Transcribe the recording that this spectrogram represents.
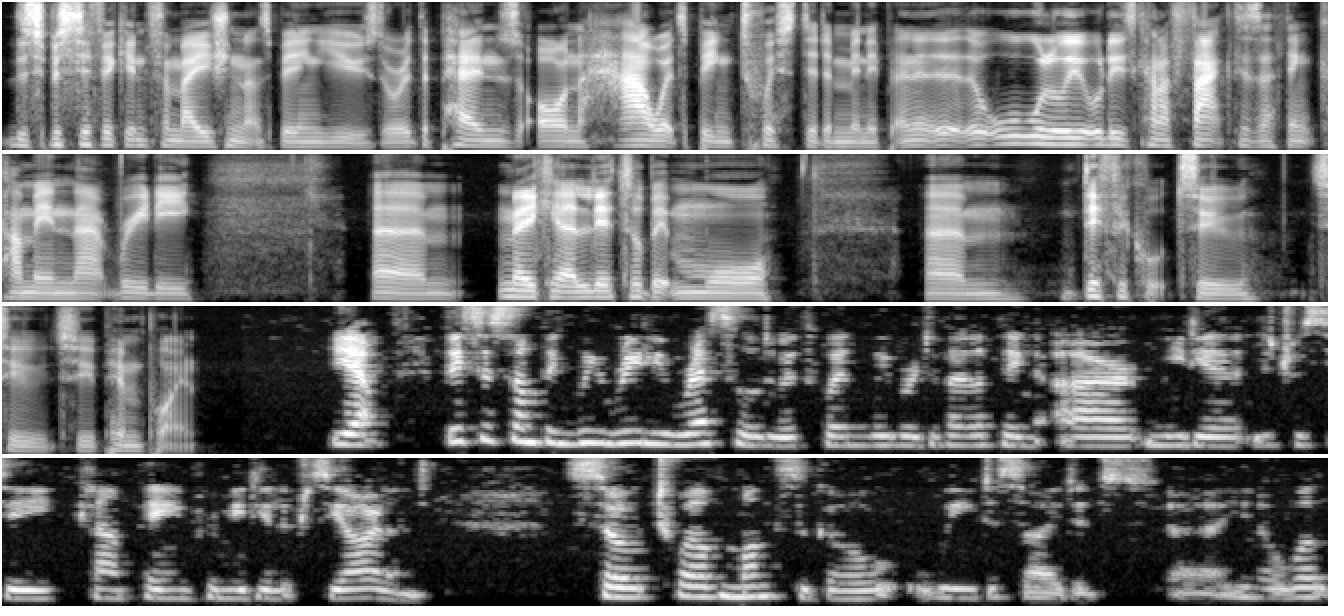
the specific information that's being used, or it depends on how it's being twisted and manipulated. And it, all all these kind of factors, I think, come in that really um, make it a little bit more um, difficult to to to pinpoint. Yeah, this is something we really wrestled with when we were developing our media literacy campaign for Media Literacy Ireland. So 12 months ago, we decided, uh, you know, well,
